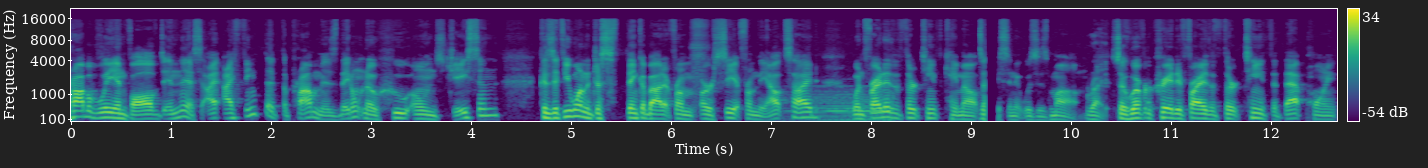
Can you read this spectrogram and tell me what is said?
probably involved in this. I, I think that the problem is they don't know who owns Jason. Because if you want to just think about it from or see it from the outside, when Friday the 13th came out, Jason, it was his mom. Right. So whoever created Friday the 13th at that point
